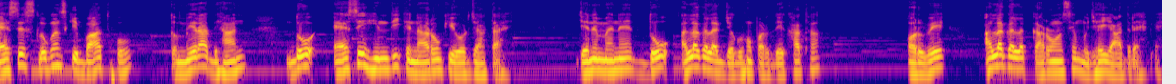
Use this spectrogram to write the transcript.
ऐसे स्लोगन्स की बात हो तो मेरा ध्यान दो ऐसे हिंदी के नारों की ओर जाता है, जिन्हें मैंने दो अलग अलग जगहों पर देखा था, और वे अलग अलग कारणों से मुझे याद रह गए।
